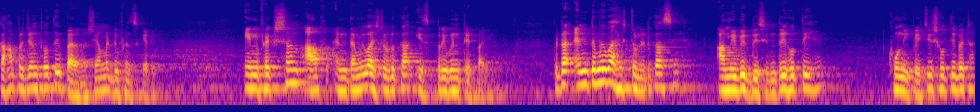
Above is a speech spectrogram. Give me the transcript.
कहाँ प्रेजेंट होते है? पैरामेशियम में डिफेंस के लिए। Infection of Entamoeba histolytica is prevented by बेटा एंटमीवा हिस्टोलिटिका से अमीबिक डिसेंट्री होती है खूनी पेचिश होती बेटा।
